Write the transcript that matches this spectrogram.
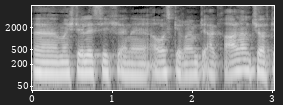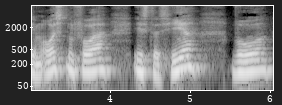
äh, man stelle sich eine ausgeräumte Agrarlandschaft im Osten vor, ist das hier, wo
